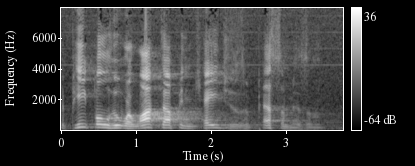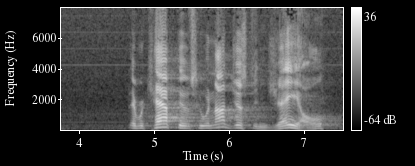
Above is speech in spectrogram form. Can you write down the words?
to people who were locked up in cages of pessimism. They were captives who were not just in jail,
